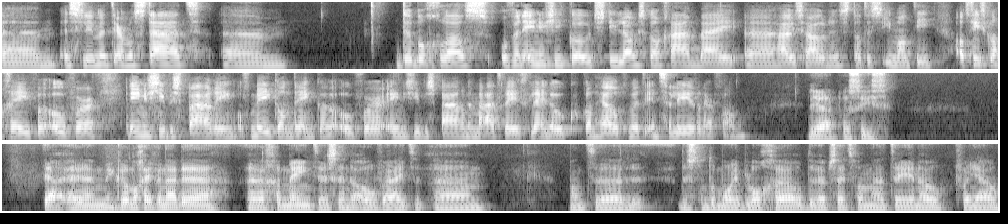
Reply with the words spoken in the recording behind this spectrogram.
um, een slimme thermostaat. Um, dubbelglas of een energiecoach die langs kan gaan bij uh, huishoudens. Dat is iemand die advies kan geven over energiebesparing of mee kan denken over energiebesparende maatregelen en ook kan helpen met het installeren daarvan. Ja, precies. Ja, um, ik wil nog even naar de uh, gemeentes en de overheid. Um, want uh, er stond een mooie blog op de website van TNO, van jou.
